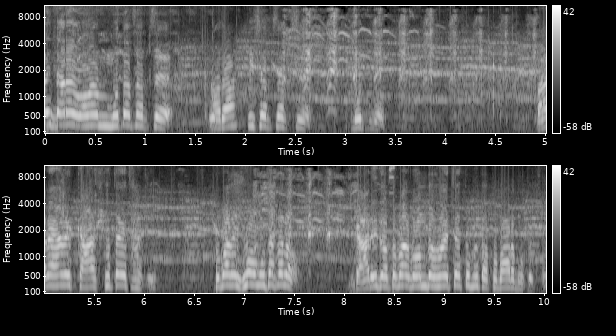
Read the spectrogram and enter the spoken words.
ওই দাঁড়াও আমার মোতা চাপছে। পিসাব চাপছে বুঝলে মানে আমি কার সাথে থাকি? তোমার এই সময় মুতা পেল? গাড়ি যতবার বন্ধ হয়েছে তুমি ততবার মুতেছো।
